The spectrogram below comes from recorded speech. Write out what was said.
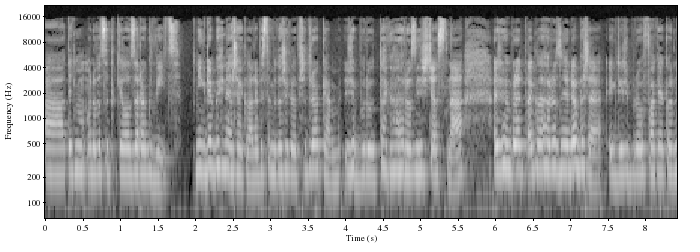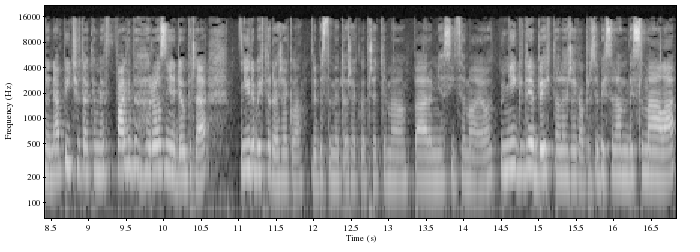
a teď mám o 20 kg za rok víc. Nikdy bych neřekla, kdybyste mi to řekli před rokem, že budu takhle hrozně šťastná a že mi bude takhle hrozně dobře. I když budou fakt jako na píču, tak je mi fakt hrozně dobře. Nikdy bych to neřekla, kdybyste mi to řekli před těma pár měsícema, jo. Nikdy bych to neřekla, prostě bych se vám vysmála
